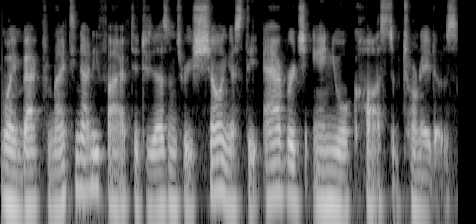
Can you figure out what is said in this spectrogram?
going back from 1995 to 2003, showing us the average annual cost of tornadoes.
